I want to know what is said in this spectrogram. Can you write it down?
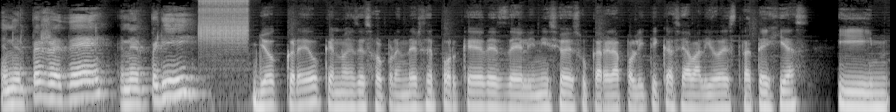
en el PRD, en el PRI. Yo creo que no es de sorprenderse porque desde el inicio de su carrera política se ha valido de estrategias y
